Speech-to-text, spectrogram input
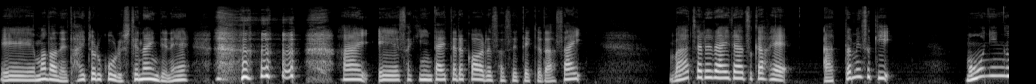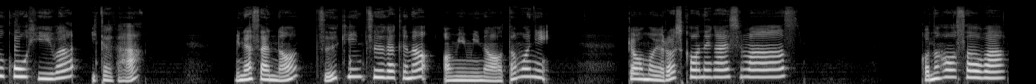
えー、まだね、タイトルコールしてないんでね。はい。えー、先にタイトルコールさせてください。バーチャルライダーズカフェ、アットみずき。モーニングコーヒーはいかが？皆さんの通勤通学のお耳のお供に、今日もよろしくお願いします。この放送は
